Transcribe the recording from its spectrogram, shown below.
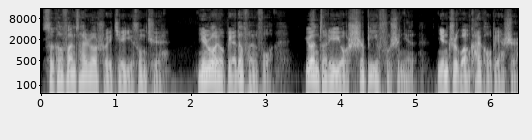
此刻饭菜热水皆已送去。您若有别的吩咐，院子里有侍婢服侍您，您只管开口便是。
